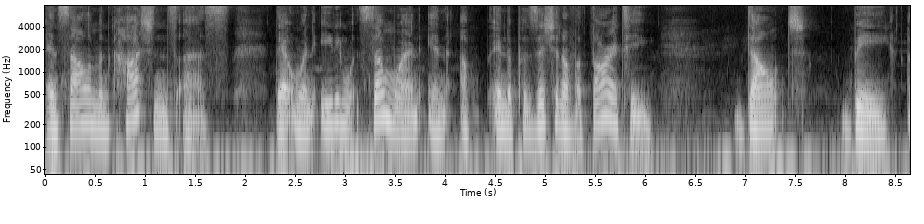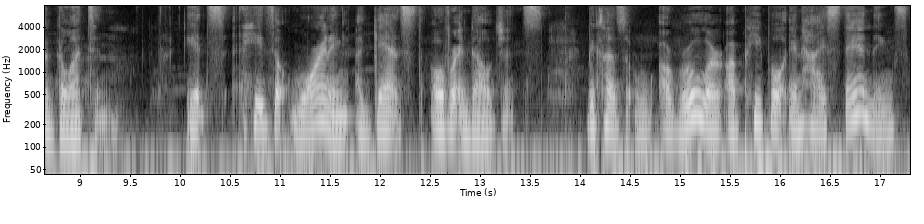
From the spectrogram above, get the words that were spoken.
And Solomon cautions us that when eating with someone in a, in the position of authority, don't be a glutton. It's he's a warning against overindulgence because a ruler or people in high standings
